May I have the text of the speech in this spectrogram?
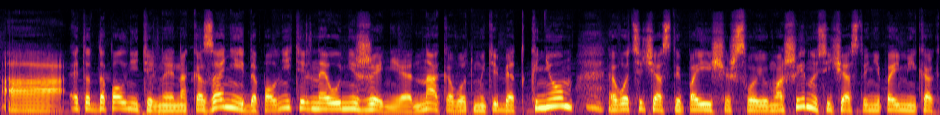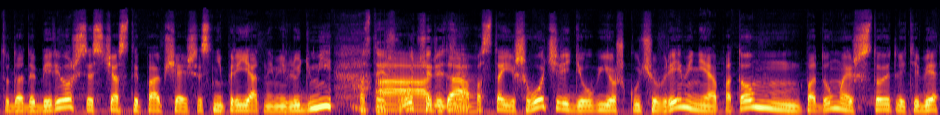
А это дополнительное наказание и дополнительное унижение. На-ка, вот мы тебя ткнем, вот сейчас ты поищешь свою машину, сейчас ты не пойми, как туда доберешься, сейчас ты пообщаешься с неприятными людьми. Постоишь а, в очереди. Да, постоишь в очереди, убьешь кучу времени времени, а потом подумаешь, стоит ли тебе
